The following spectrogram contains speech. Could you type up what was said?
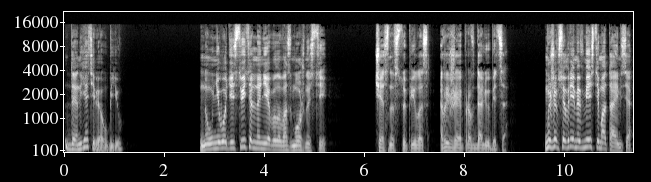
«Дэн, я тебя убью». Но у него действительно не было возможности. Честно вступилась рыжая правдолюбица. Мы же все время вместе мотаемся.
